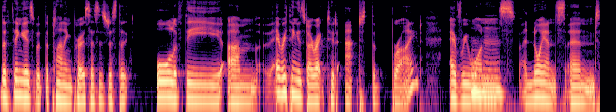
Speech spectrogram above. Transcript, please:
the thing is with the planning process is just that all of the um, everything is directed at the bride. Everyone's annoyance and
